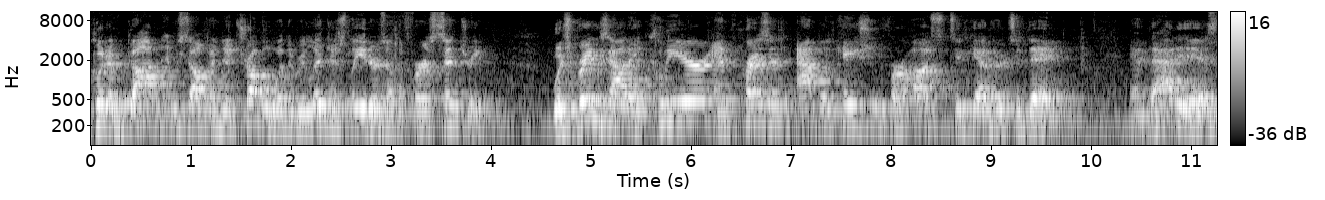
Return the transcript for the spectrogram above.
could have gotten himself into trouble with the religious leaders of the first century. Which brings out a clear and present application for us together today. And that is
